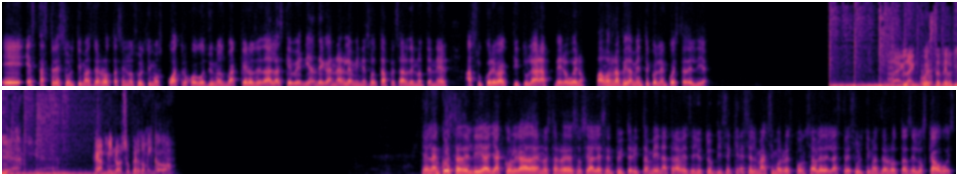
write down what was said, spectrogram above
eh, estas tres últimas derrotas en los últimos cuatro juegos de unos Vaqueros de Dallas que venían de ganarle a Minnesota a pesar de no tener a su coreback titular? Pero bueno, vamos rápidamente con la encuesta del día. La encuesta del día. Camino al Superdomingo. Y en la encuesta del día, ya colgada en nuestras redes sociales, en Twitter y también a través de YouTube, dice: ¿Quién es el máximo responsable de las tres últimas derrotas de los Cowboys?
